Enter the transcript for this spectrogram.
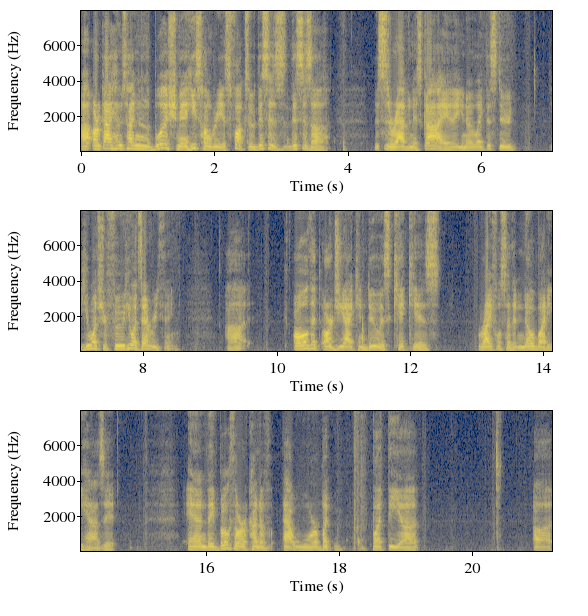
Uh, our guy who's hiding in the bush, man, he's hungry as fuck. So this is this is a this is a ravenous guy. You know, like this dude, he wants your food. He wants everything. Uh, all that RGI can do is kick his rifle so that nobody has it. And they both are kind of at war, but but the uh, uh,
